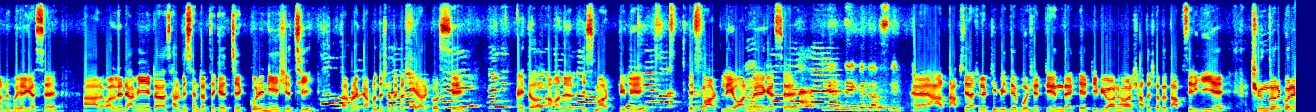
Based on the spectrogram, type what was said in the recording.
অন হয়ে গেছে। আর অলরেডি আমি এটা সার্ভিস সেন্টার থেকে চেক করে নিয়ে এসেছি। তারপরে একটা আপনাদের সাথে এটা শেয়ার করছি। এই তো আমাদের স্মার্ট টিভি স্মার্টলি অন হয়ে গেছে। হ্যাঁ আর তাপসির আসলে টিভিতে বসে ট্রেন দেখে টিভি অন হওয়ার সাথে সাথে তাপসির গিয়ে সুন্দর করে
